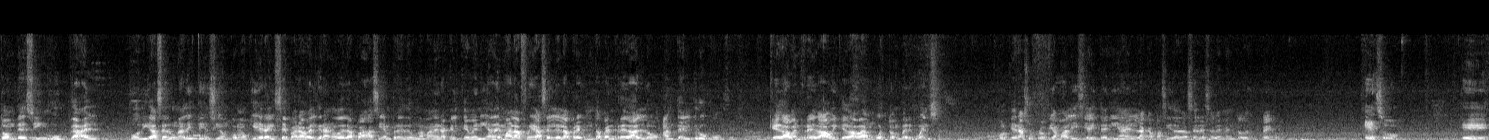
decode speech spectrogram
donde sin juzgar podía hacer una distinción como quiera y separaba el grano de la paja siempre de una manera que el que venía de mala fe a hacerle la pregunta para enredarlo ante el grupo quedaba enredado y quedaba puesto en vergüenza porque era su propia malicia y tenía él la capacidad de hacer ese elemento de espejo. Eso eh,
